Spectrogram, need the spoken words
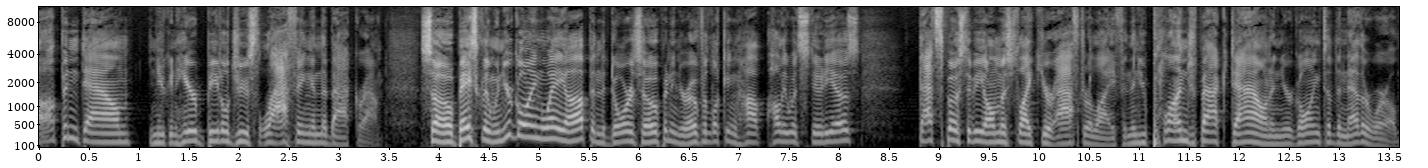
up and down, and you can hear Beetlejuice laughing in the background. So basically, when you're going way up and the doors open and you're overlooking Ho- Hollywood Studios, that's supposed to be almost like your afterlife. And then you plunge back down and you're going to the netherworld.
